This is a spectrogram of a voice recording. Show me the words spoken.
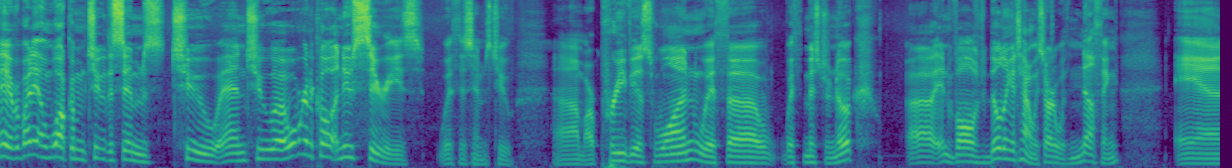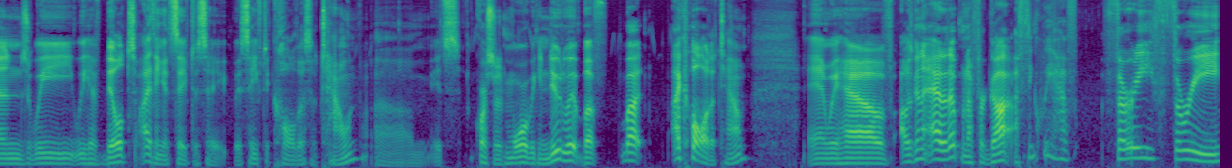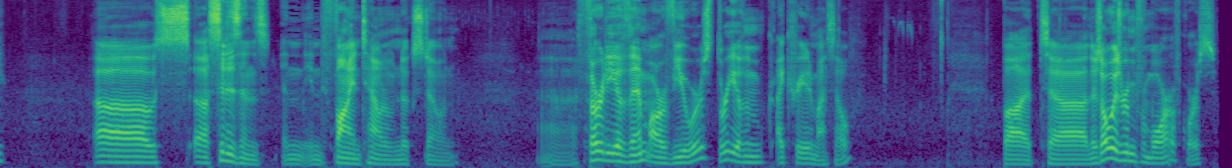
Hey everybody, and welcome to The Sims 2, and to uh, what we're going to call a new series with The Sims 2. Um, our previous one with uh, with Mr. Nook uh, involved building a town. We started with nothing, and we we have built. I think it's safe to say it's safe to call this a town. Um, it's of course there's more we can do to it, but but I call it a town. And we have. I was going to add it up, and I forgot. I think we have 33 uh, uh, citizens in in the fine town of Nookstone. Uh, 30 of them are viewers. Three of them I created myself. But uh, there's always room for more, of course.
